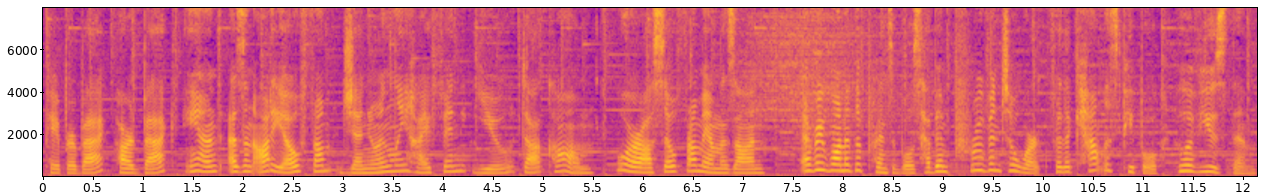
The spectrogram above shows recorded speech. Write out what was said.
paperback, hardback, and as an audio from genuinely-u.com or also from Amazon. Every one of the principles have been proven to work for the countless people who have used them,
